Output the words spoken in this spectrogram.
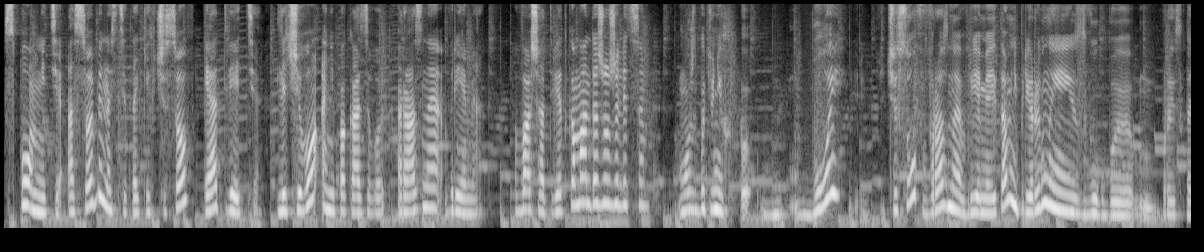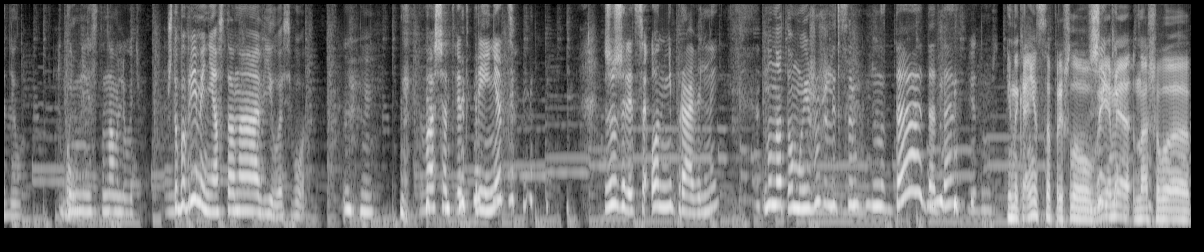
Вспомните особенности таких часов и ответьте, для чего они показывают разное время. Ваш ответ, команда Жужелицы? Может быть, у них э, бой часов в разное время, и там непрерывный звук бы происходил. Чтобы не останавливать. Чтобы время не остановилось, вот. Ваш ответ принят. Жужелицы, он неправильный. Ну, на то мы и жужелицы. Ну да, да, да. И наконец-то пришло время нашего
